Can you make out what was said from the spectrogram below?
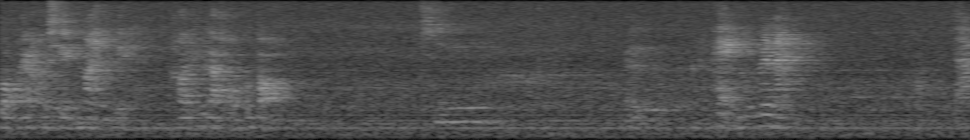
บอกให้เขาเช็คใหม่เลยคราวที่แล้วเขาก็บอกที่ เออแผงรูปด้วยนะจ้า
